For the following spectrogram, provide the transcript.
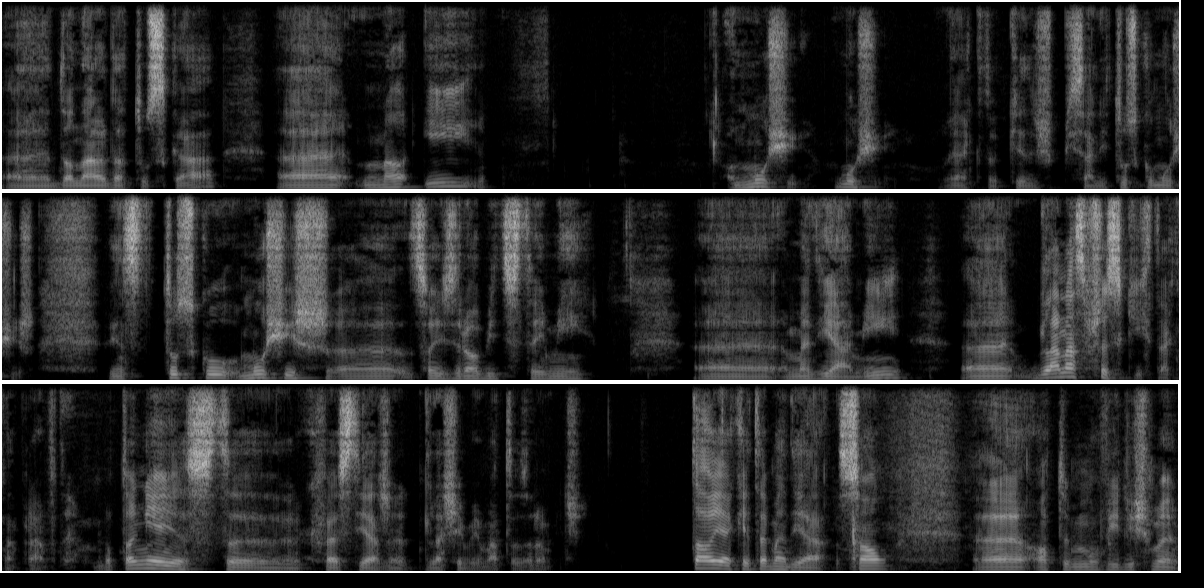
e, Donalda Tuska. E, no i on musi, musi, jak to kiedyś pisali, Tusku musisz. Więc Tusku musisz coś zrobić z tymi mediami. Dla nas wszystkich, tak naprawdę, bo to nie jest kwestia, że dla siebie ma to zrobić to, jakie te media są. E, o tym mówiliśmy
